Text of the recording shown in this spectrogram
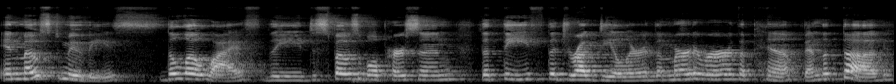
In most movies, the lowlife, the disposable person, the thief, the drug dealer, the murderer, the pimp, and the thug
